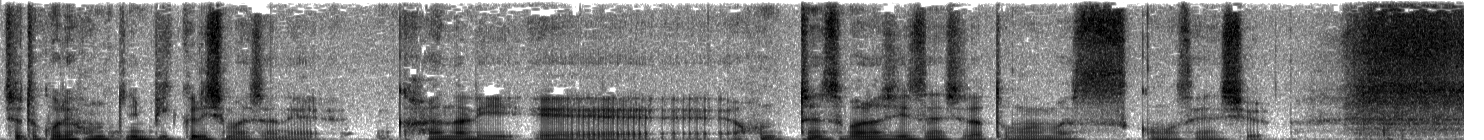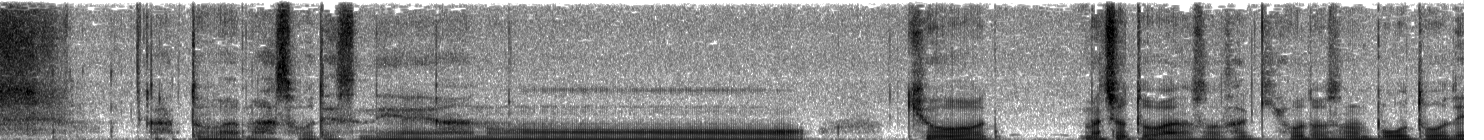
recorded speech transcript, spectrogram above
ちょっとこれ本当にびっくりしましたね。かなり、えー、本当に素晴らしい選手だと思いますこの選手。あとはまあそうですねあのー、今日まあ、ちょっとあのその先ほどその冒頭で、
